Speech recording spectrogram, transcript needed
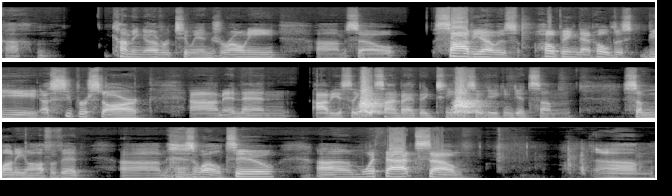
um, coming over to Androni. Um, so Savio is hoping that he'll just be a superstar, um, and then obviously get signed by a big team so he can get some some money off of it um, as well too. with that, so. Um,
